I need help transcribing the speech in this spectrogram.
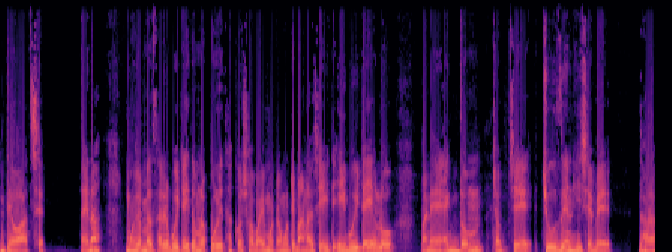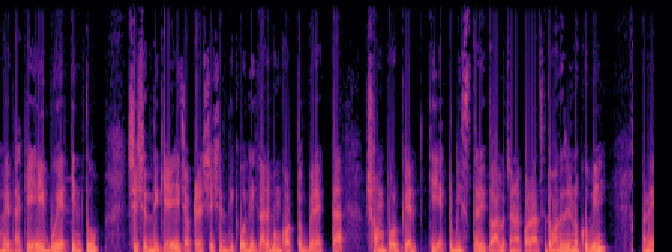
দেওয়া আছে, তাই না? মোজাম্মেল স্যারের বইটাই তোমরা পড়ে থাকো সবাই মোটামুটি বাংলাদেশে। এই বইটাই হলো মানে একদম সবচেয়ে চুজেন হিসেবে ধরা হয়ে থাকে। এই বইয়ের কিন্তু শেষের দিকে, এই চ্যাপ্টারের শেষের দিকে অধিকার এবং কর্তব্যের একটা সম্পর্কের কি, একটা বিস্তারিত আলোচনা করা আছে। তোমাদের জন্য খুবই মানে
